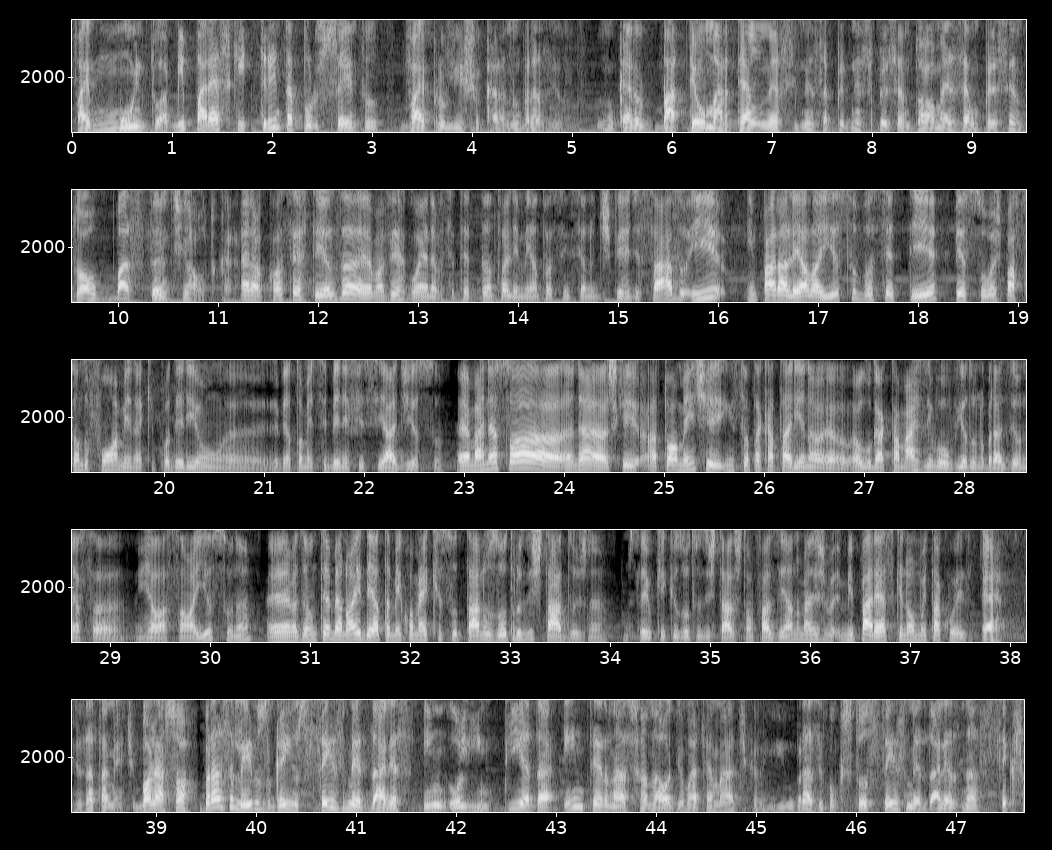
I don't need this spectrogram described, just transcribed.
Vai muito, me parece que 30% vai pro lixo, cara, no Brasil. Não quero bater o martelo nesse, nessa, nesse percentual, mas é um percentual bastante alto, cara. É, não, com certeza é uma vergonha, né? Você ter tanto alimento assim sendo desperdiçado e em paralelo a isso, você ter pessoas passando fome, né, que poderiam é, eventualmente se beneficiar disso. É, mas não é só, né, acho que atualmente em Santa Catarina é, é o lugar que está mais desenvolvido no Brasil nessa, em relação a isso, né, é, mas eu não tenho a menor ideia também como é que isso está nos outros estados, né, não sei o que, que os outros estados estão fazendo, mas me parece que não muita coisa. É, Exatamente. Bom, olha só. Brasileiros ganham seis medalhas em Olimpíada Internacional de Matemática. E o Brasil conquistou seis medalhas na 60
